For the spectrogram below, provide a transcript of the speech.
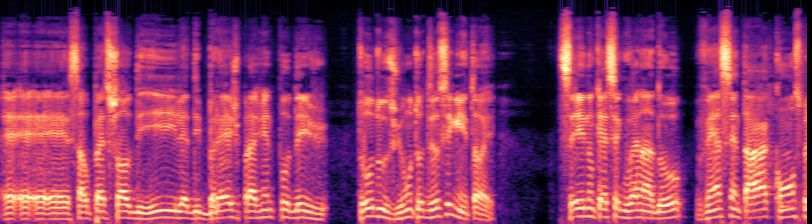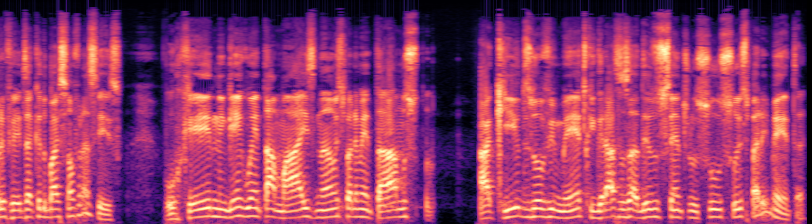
é, é, é, o pessoal de Ilha, de Brejo, para a gente poder todos juntos dizer o seguinte, olha, se não quer ser governador, venha sentar com os prefeitos aqui do Baixo São Francisco. Porque ninguém aguenta mais não experimentarmos aqui o desenvolvimento que, graças a Deus, o Centro-Sul Sul experimenta.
